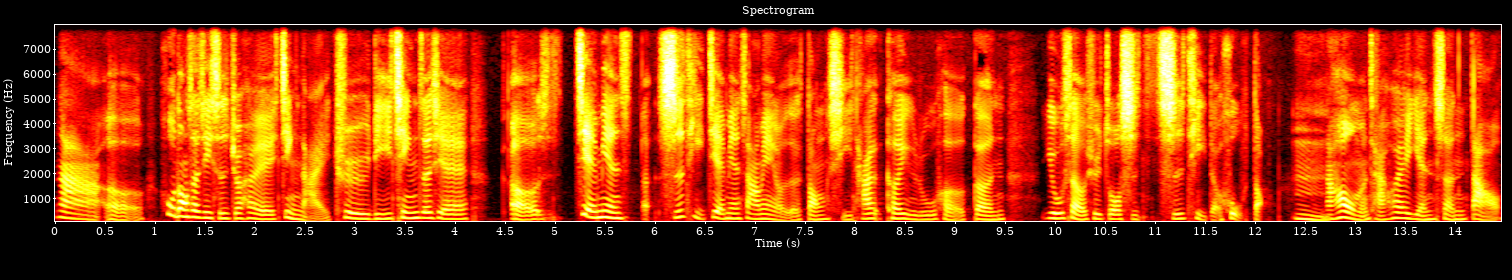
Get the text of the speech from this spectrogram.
那呃互动设计师就会进来去厘清这些呃界面呃实体界面上面有的东西，它可以如何跟 user 去做实实体的互动。嗯然后我们才会延伸到，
